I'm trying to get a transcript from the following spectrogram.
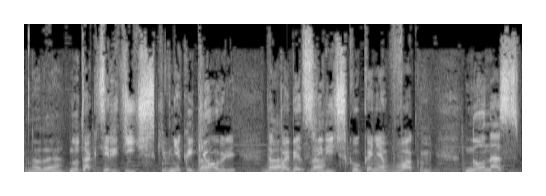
Ну да. Ну так, теоретически, в некой да. теории. Да, победа да. сферического коня в вакууме. Но у нас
